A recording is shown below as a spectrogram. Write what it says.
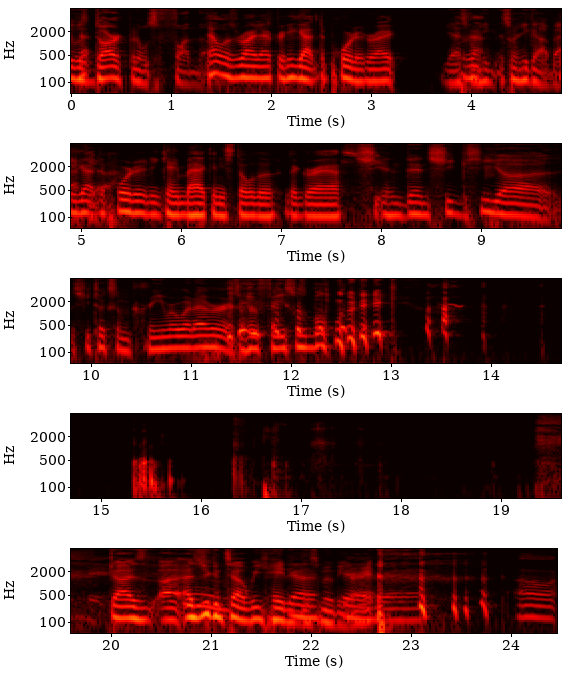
it was That- dark, but it was fun though. That was right after he got deported. Right, yeah, that's when, he, that's when he got back. he got yeah. deported and he came back and he stole the the grass. She and then she she uh she took some cream or whatever, so her face was ballooning. Guys, uh, as you can tell, we hated this movie, yeah, right? yeah, yeah. oh,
